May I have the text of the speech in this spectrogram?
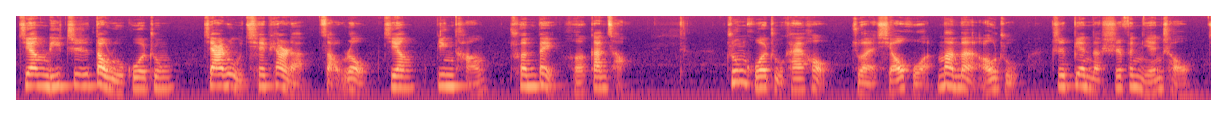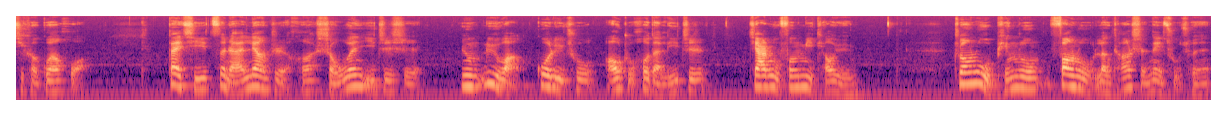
将梨汁倒入锅中。加入切片的枣肉、姜、冰糖、川贝和甘草，中火煮开后，转小火慢慢熬煮，至变得十分粘稠即可关火。待其自然晾制和手温一致时，用滤网过滤出熬煮后的梨汁，加入蜂蜜调匀，装入瓶中，放入冷藏室内储存。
